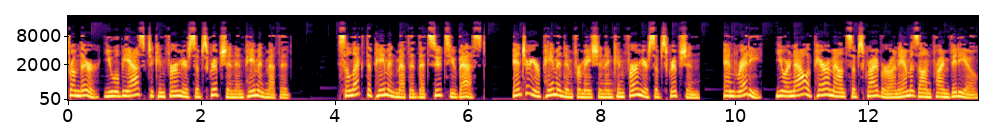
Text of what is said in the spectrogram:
From there, you will be asked to confirm your subscription and payment method. Select the payment method that suits you best. Enter your payment information and confirm your subscription. And ready. You are now a Paramount subscriber on Amazon Prime Video.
